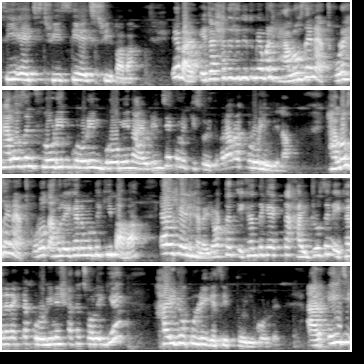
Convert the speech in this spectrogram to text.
সিএইচ থ্রি সিএইচ থ্রি পাবা। এবার এটার সাথে যদি তুমি আবার হ্যালোজেন অ্যাড করো halogen fluorine chlorine bromine iodine যে কোনো কিছু হইতে পারে, আমরা ক্লোরিন দিলাম। হ্যালোজেন অ্যাড করো, তাহলে এখানের মধ্যে কি পাবা? অ্যালকাইল হ্যালাইড অর্থাৎ এখান থেকে একটা হাইড্রোজেন এখানের একটা ক্লোরিনের সাথে চলে গিয়ে হাইড্রোক্লোরিক অ্যাসিড তৈরি করবে। আর এই যে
